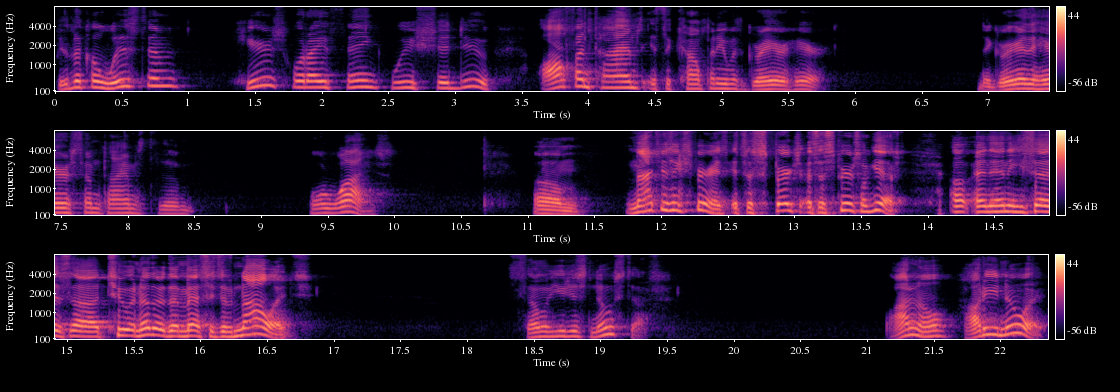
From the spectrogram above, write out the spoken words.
biblical wisdom. Here's what I think we should do. Oftentimes, it's accompanied with grayer hair. The grayer the hair, sometimes the more wise. Um, not just experience; it's a spiritual, it's a spiritual gift. Uh, and then he says uh, to another, the message of knowledge. Some of you just know stuff. I don't know. How do you know it?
